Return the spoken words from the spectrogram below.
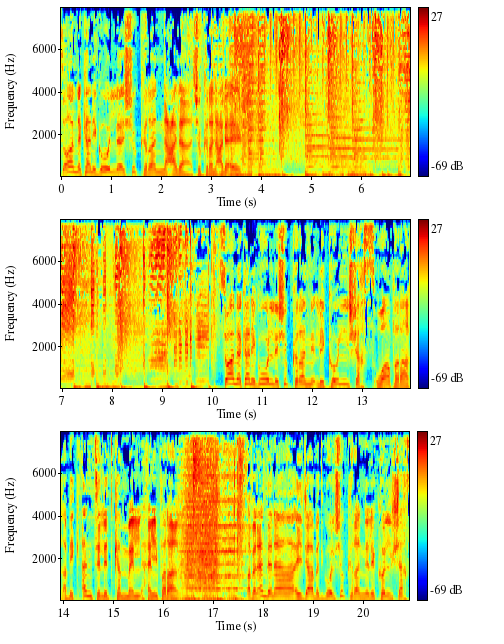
سؤالنا كان يقول شكرا على شكرا على إيش؟ سؤالنا كان يقول شكرا لكل شخص وفراغ. أبيك أنت اللي تكمل هالفراغ. طبعا عندنا إجابة تقول شكرا لكل شخص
